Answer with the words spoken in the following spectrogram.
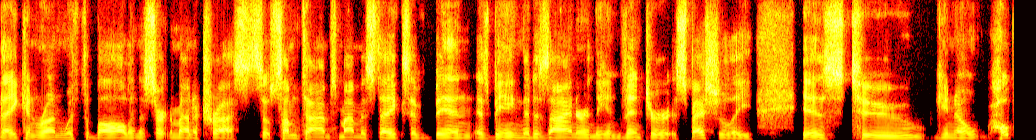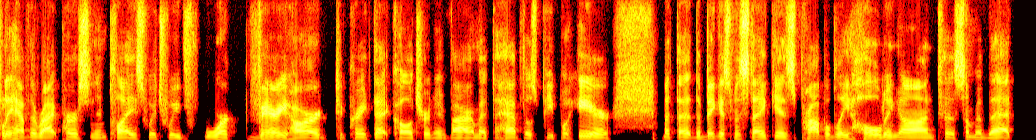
they can run with the ball in a certain amount of trust. So sometimes my mistakes have been as being the designer and the inventor, especially, is to, you know, hopefully have the right person in place, which we've worked very hard to create that culture and environment to have those people here. But the, the biggest mistake is probably holding on to some of that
